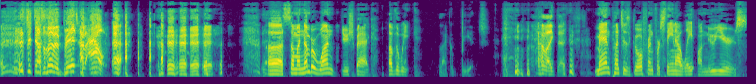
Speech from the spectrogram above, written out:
it's 2011, bitch. I'm out. Uh, so my number one douchebag of the week. like a bitch. I like that. Man punches girlfriend for staying out late on New Year's.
